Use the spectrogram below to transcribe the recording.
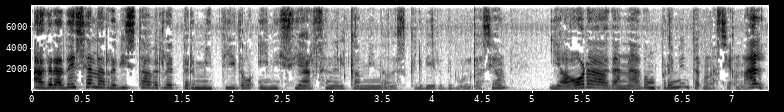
Agradece a la revista haberle permitido iniciarse en el camino de escribir divulgación y ahora ha ganado un premio internacional.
